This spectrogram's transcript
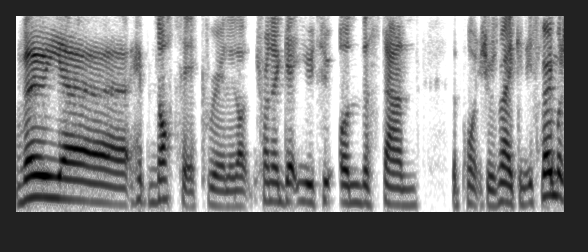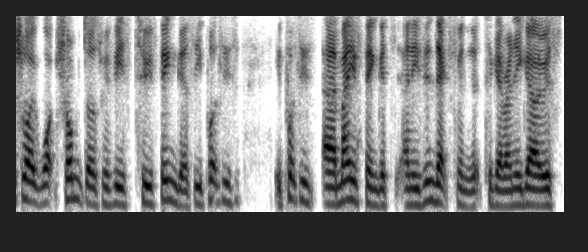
very uh, hypnotic, really, like trying to get you to understand the point she was making. It's very much like what Trump does with his two fingers. He puts his he puts his uh, main finger and his index finger together, and he goes,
